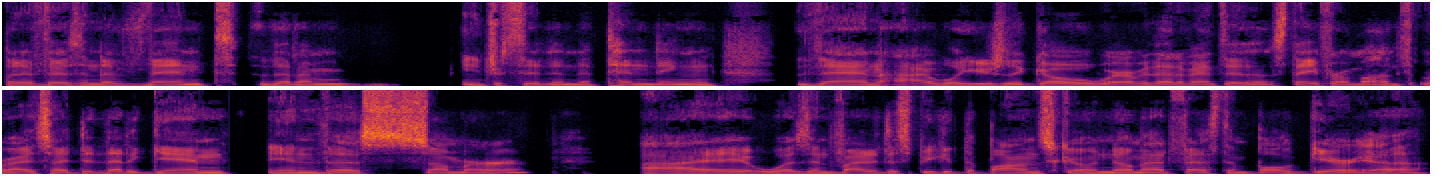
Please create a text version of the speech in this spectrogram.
But if there's an event that I'm interested in attending, then I will usually go wherever that event is and stay for a month. Right. So I did that again in the summer. I was invited to speak at the Bansko Nomad Fest in Bulgaria.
